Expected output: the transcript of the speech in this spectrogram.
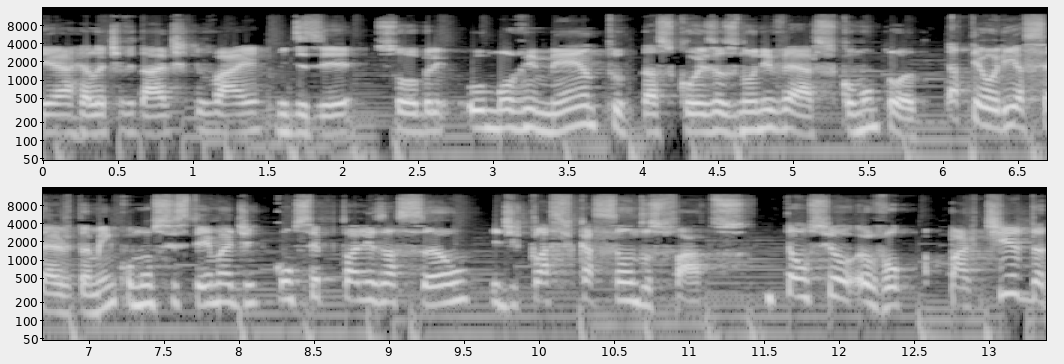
é a relatividade que vai me dizer sobre o movimento das coisas no universo como um todo. A teoria serve também como um sistema de conceptualização e de classificação dos fatos. Então, se eu, eu vou partir da,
